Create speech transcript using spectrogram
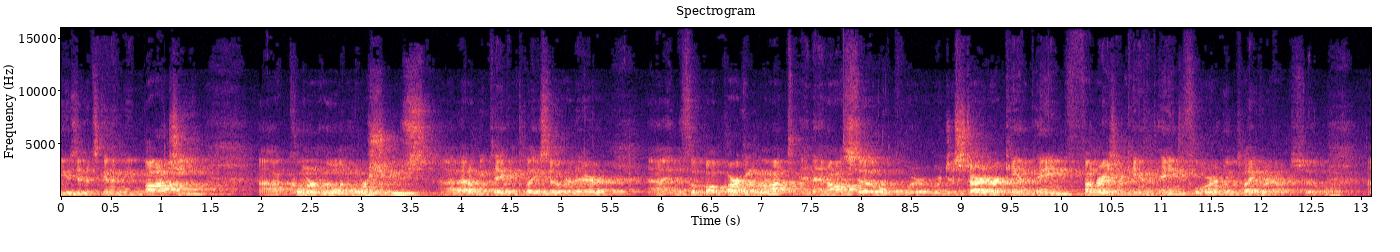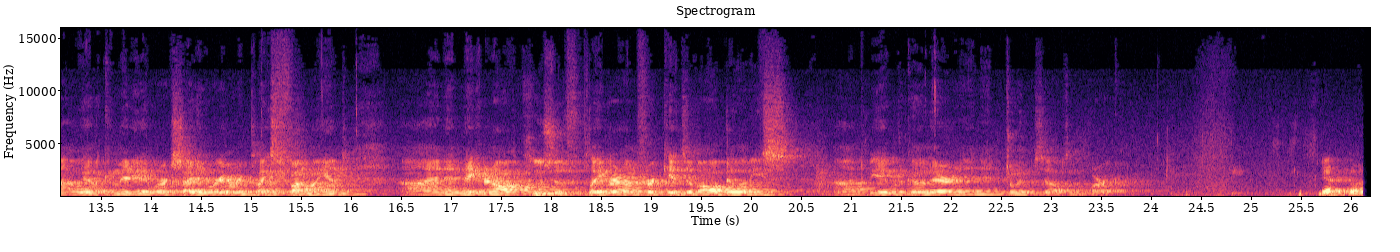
use it. It's gonna be bocce, uh, cornhole and horseshoes. Uh, that'll be taking place over there, uh, in the football parking lot. And then also, we're, we're just started our campaign, fundraising campaign for a new playground. So, uh, we have a committee that we're excited, we're gonna replace Funland, uh, and then make it an all-inclusive playground for kids of all abilities uh, to be able to go there and, and enjoy themselves in the park. Yeah, go ahead.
